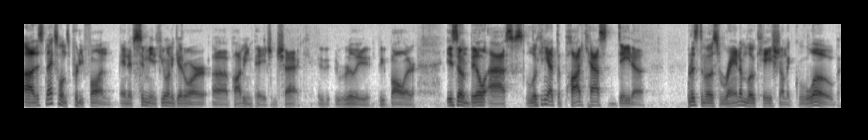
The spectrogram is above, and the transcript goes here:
uh, this next one's pretty fun. And if Simeon, if you want to go to our uh, Podbean page and check, it would really be baller. Izzone Bill asks, looking at the podcast data, what is the most random location on the globe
